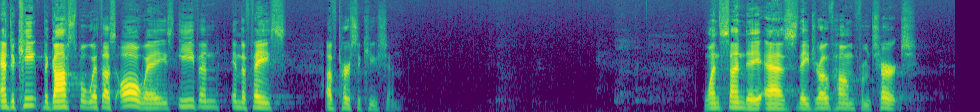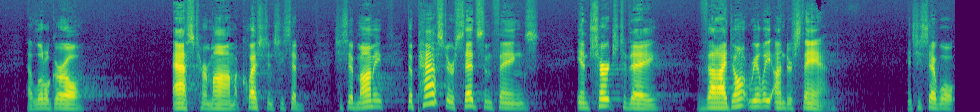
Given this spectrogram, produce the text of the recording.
and to keep the gospel with us always, even in the face of persecution. One Sunday, as they drove home from church, a little girl asked her mom a question. She said, she said, Mommy, the pastor said some things in church today that I don't really understand. And she said, Well,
